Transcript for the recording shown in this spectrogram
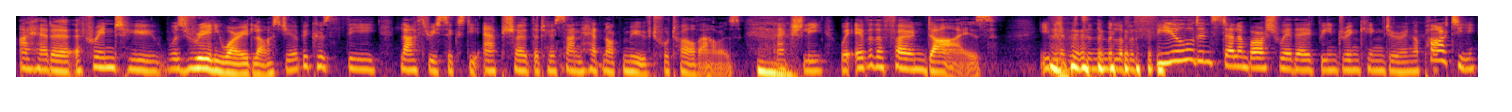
I had a, a, friend who was really worried last year because the Life 360 app showed that her son had not moved for 12 hours. Mm. Actually, wherever the phone dies, even if it's in the middle of a field in Stellenbosch where they've been drinking during a party,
